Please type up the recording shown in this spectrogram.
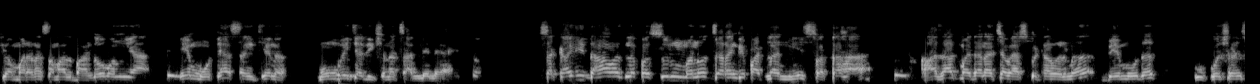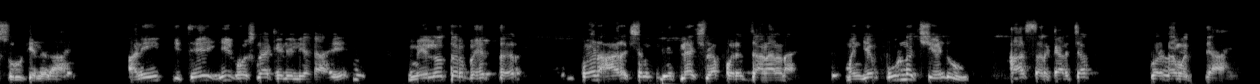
किंवा मराठा समाज बांधव म्हणूया हे मोठ्या संख्येनं मुंबईच्या दिशेनं चाललेले आहेत. सकाळी दहा वाजल्यापासून मनोज जरांगे पाटलांनी स्वतः आझाद मैदानाच्या व्यासपीठावरनं बेमुदत उपोषण सुरू केलेलं आहे. आणि तिथे ही घोषणा केलेली आहे मेलो तर बेहत्तर पण आरक्षण घेतल्याशिवाय परत जाणार नाही. म्हणजे पूर्ण चेंडू हा सरकारच्या कोर्टामध्ये आहे.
